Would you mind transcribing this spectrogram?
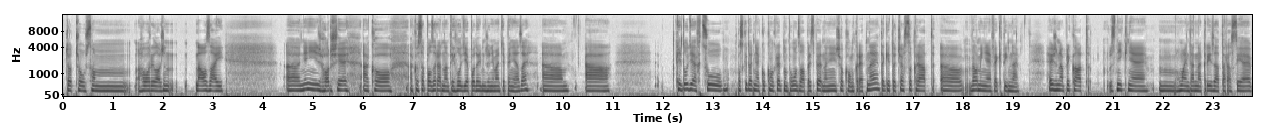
to, čo už som hovorila, že naozaj Uh, Není nič horšie, ako, ako sa pozerať na tých ľudí a povedať im, že nemáte peniaze. Uh, a keď ľudia chcú poskytovať nejakú konkrétnu pomoc, ale prispievať na niečo konkrétne, tak je to častokrát uh, veľmi neefektívne. Hej, že napríklad vznikne um, humanitárna kríza, teraz je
